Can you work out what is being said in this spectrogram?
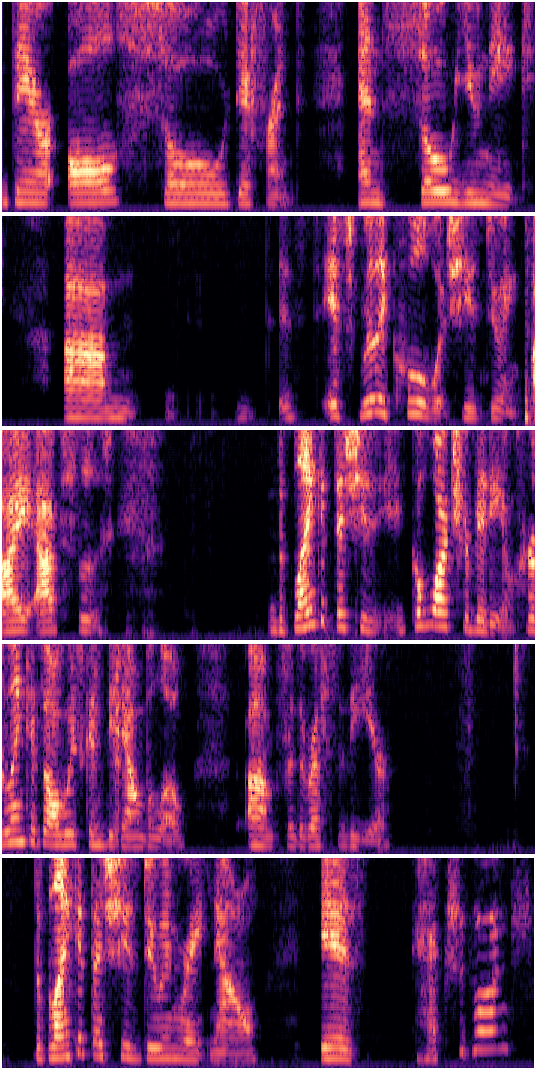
they're all so different and so unique. Um, it's, it's really cool what she's doing. I absolutely the blanket that she's go watch her video. Her link is always going to be down below um, for the rest of the year. The blanket that she's doing right now is hexagons.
